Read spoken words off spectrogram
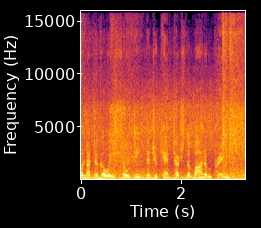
Sure not to go in so deep that you can't touch the bottom, Prince.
